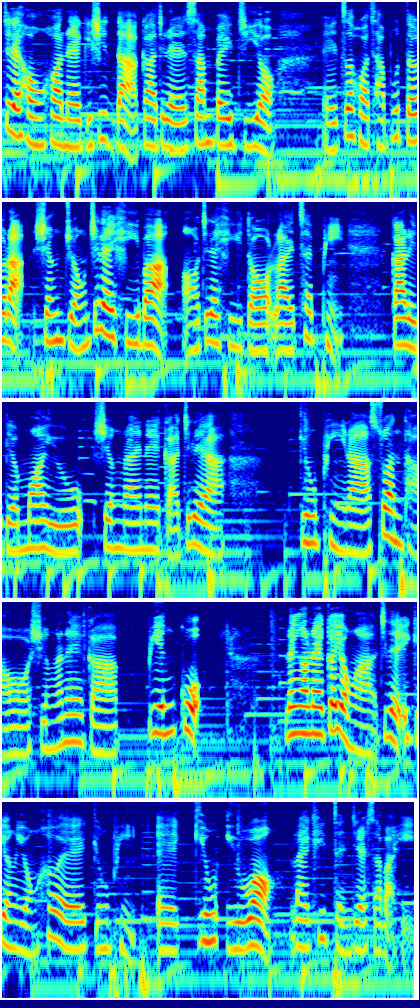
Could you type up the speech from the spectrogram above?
这个方法呢，其实大家这个三杯鸡哦，诶，做法差不多啦。先将这个鱼肉哦，这个鱼肚来切片，加入着麻油，先来呢，甲这个姜片啦、蒜头哦，先安尼甲。煸过，然后呢，佮用啊，即个已经用好的姜片、诶姜油哦，来去蒸即个沙白鱼。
